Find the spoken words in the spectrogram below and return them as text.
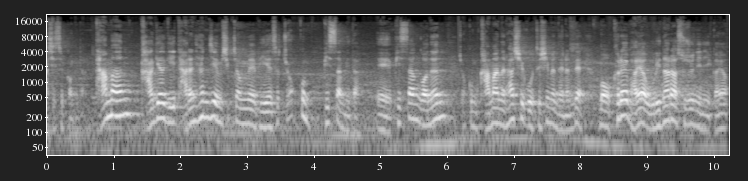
맛있을 겁니다. 다만 가격이 다른 현지 음식점에 비해서 조금 비쌉니다. 예, 비싼 거는 조금 감안을 하시고 드시면 되는데 뭐 그래 봐야 우리나라 수준이니까요.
